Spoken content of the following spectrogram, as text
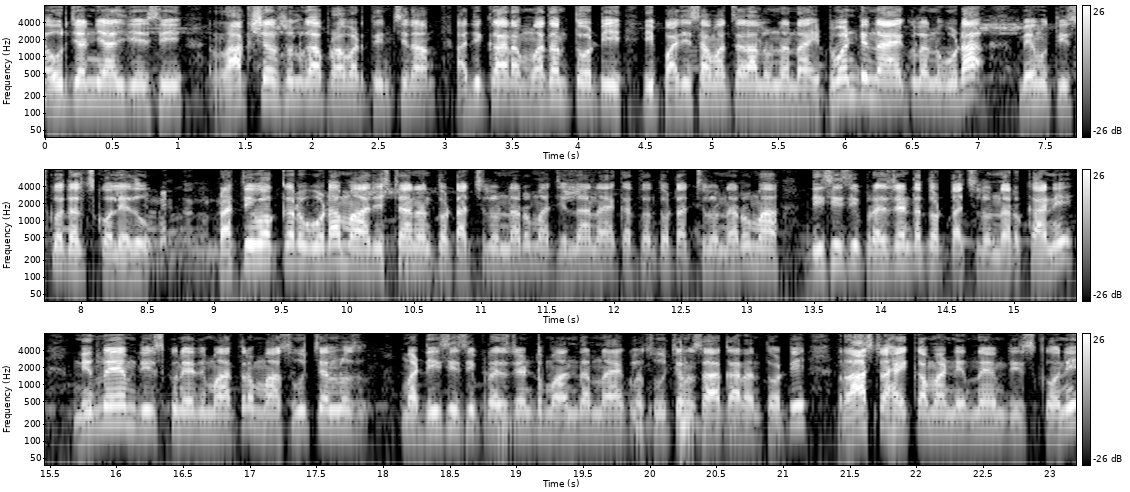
దౌర్జన్యాలు చేసి రాక్షసులుగా ప్రవర్తించిన అధికార మదంతో ఈ పది సంవత్సరాలు ఉన్న నా ఎటువంటి నాయకులను కూడా మేము తీసుకోదలుచుకోలేదు. ప్రతి ఒక్కరు కూడా మా అధిష్టానంతో టచ్లు ఉన్నారు మా జిల్లా నాయకత్వంతో టచ్లు ఉన్నారు మా డీసీసీ ప్రెసిడెంట్లతో టచ్లు ఉన్నారు కానీ నిర్ణయం తీసుకునేది మాత్రం మా సూచనలు మా డీసీసీ ప్రెసిడెంట్ మా అందరి నాయకుల సూచనల సహకారంతో రాష్ట్ర హైకమాండ్ నిర్ణయం తీసుకొని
